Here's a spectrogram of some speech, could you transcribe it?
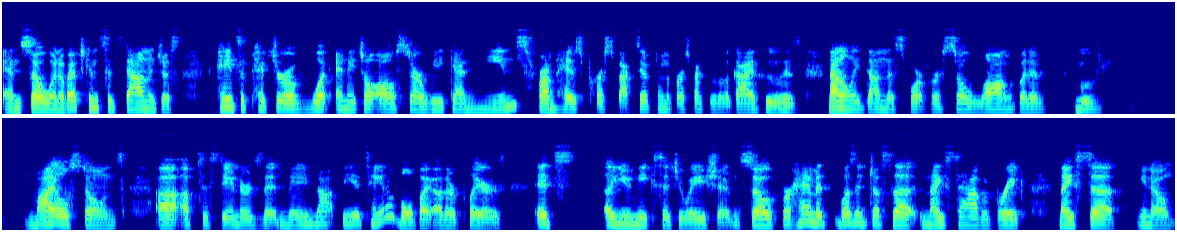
And so when Ovechkin sits down and just paints a picture of what NHL All Star Weekend means from his perspective, from the perspective of a guy who has not only done this sport for so long, but have moved milestones uh, up to standards that may not be attainable by other players. It's a unique situation. So for him, it wasn't just a nice to have a break, nice to, you know,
